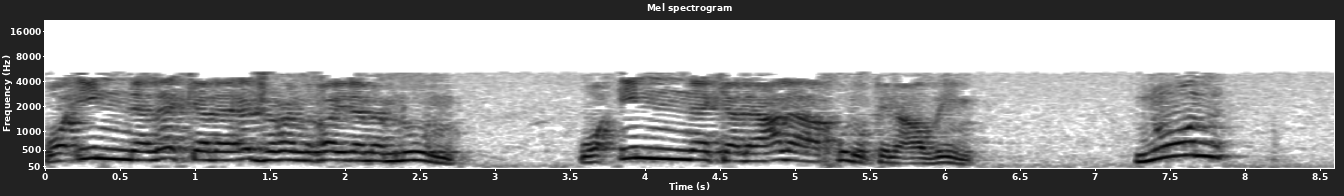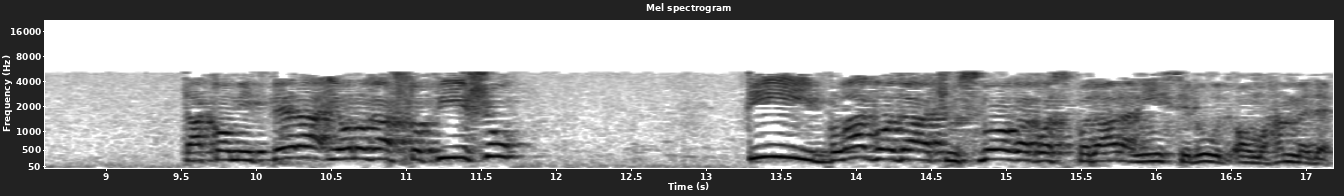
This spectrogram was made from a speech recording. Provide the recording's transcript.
وإن لك لأجرا غير ممنون وإنك لعلى خلق عظيم نون pera i onoga što pišu ti blagodaću svoga gospodara nisi lud o Muhammede.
